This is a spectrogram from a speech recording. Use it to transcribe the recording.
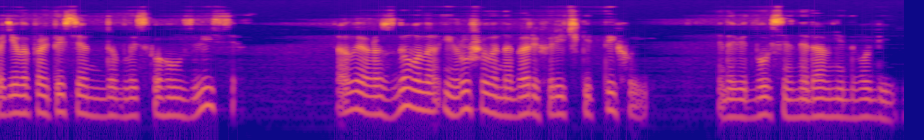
хотіла пройтися до близького узлісся, але роздумала і рушила на берег річки Тихої, де відбувся недавній двобій.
